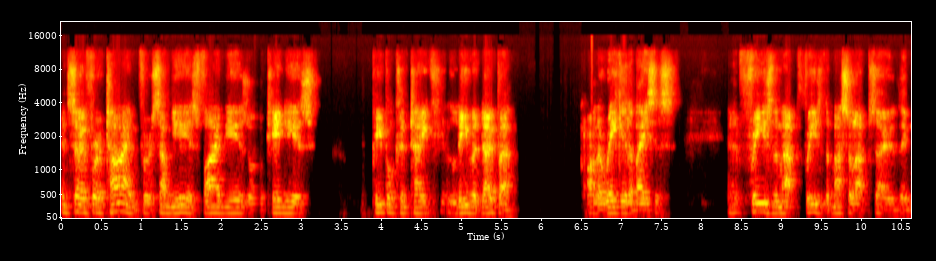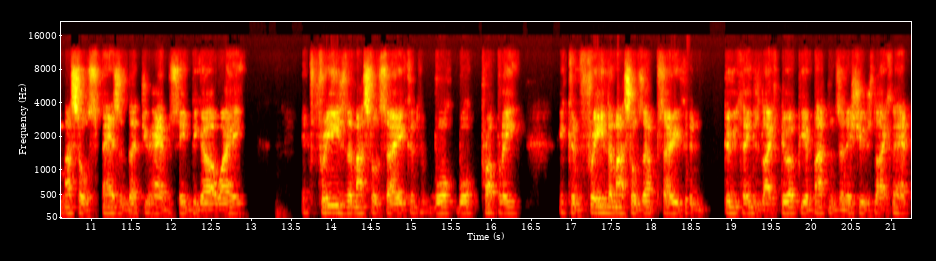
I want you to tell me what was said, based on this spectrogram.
And so, for a time, for some years, five years or 10 years, people can take levodopa on a regular basis and it frees them up, frees the muscle up so the muscle spasm that you have seem to go away. It frees the muscle so you can walk walk properly. It can free the muscles up so you can do things like do up your buttons and issues like that.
